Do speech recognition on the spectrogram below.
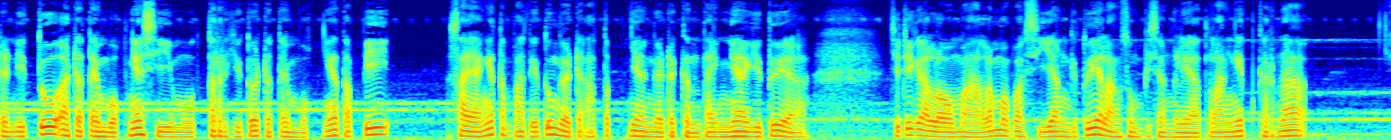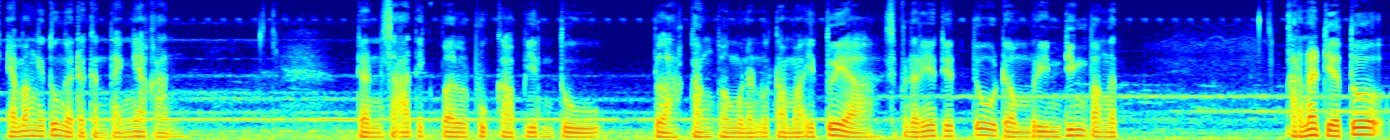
dan itu ada temboknya sih muter gitu ada temboknya tapi sayangnya tempat itu nggak ada atapnya nggak ada gentengnya gitu ya. Jadi kalau malam apa siang gitu ya langsung bisa ngelihat langit karena emang itu nggak ada gentengnya kan. Dan saat Iqbal buka pintu belakang bangunan utama itu ya sebenarnya dia tuh udah merinding banget. Karena dia tuh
